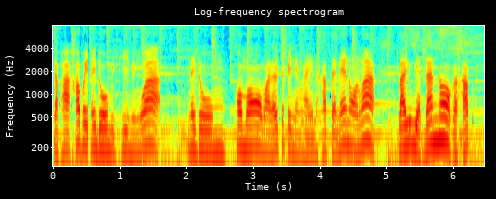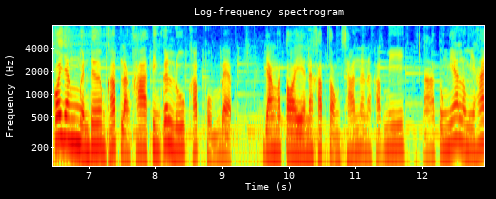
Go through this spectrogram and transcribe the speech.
จะพาเข้าไปในโดมอีกทีนึงว่าในโดมพอมองออกมาแล้วจะเป็นยังไงนะครับ แต่แน่นอนว่ารายละเอียดด้านนอกอะครับ ก็ยังเหมือนเดิมครับ หลังคาซิงเกิลลูฟครับ ผมแบบยางมาตอยนะครับสองชั้นนะครับ มีตรงนี้เรามีให้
